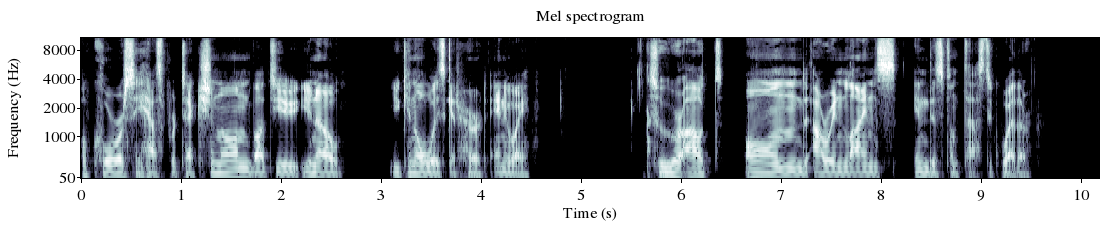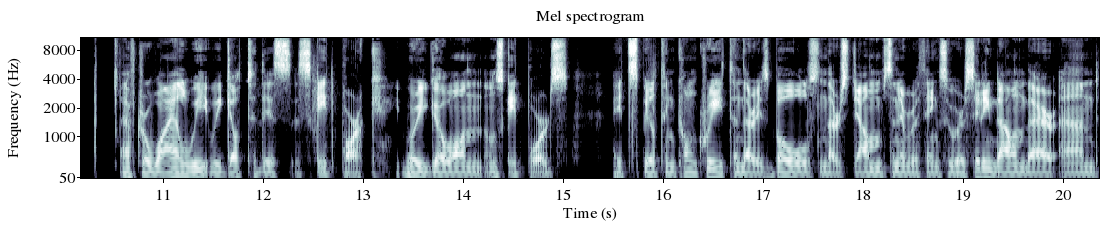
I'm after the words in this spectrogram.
Of course, he has protection on, but you you know you can always get hurt anyway. So we were out on our inlines in this fantastic weather. After a while, we we got to this skate park where you go on on skateboards. It's built in concrete, and there is bowls and there's jumps and everything. So we were sitting down there, and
